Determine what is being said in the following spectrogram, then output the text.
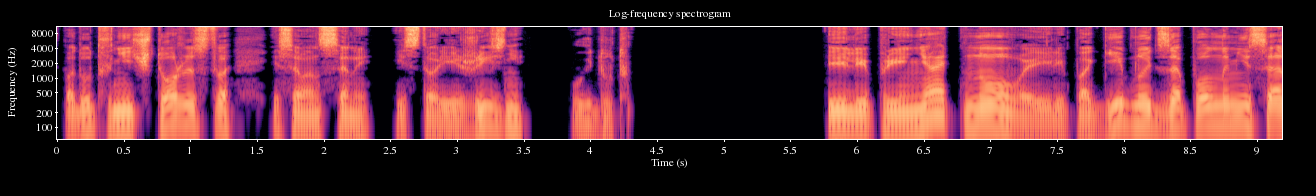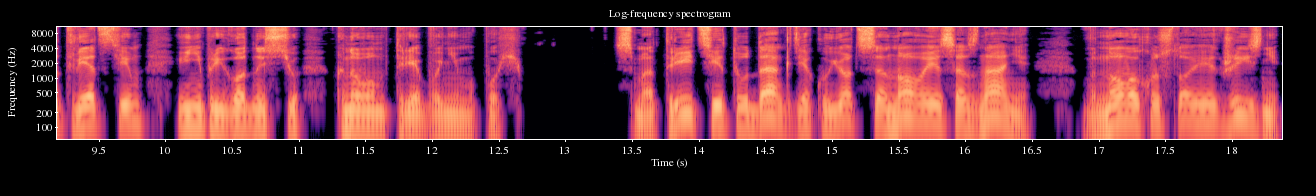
впадут в ничтожество и с авансцены истории жизни уйдут. Или принять новое, или погибнуть за полным несоответствием и непригодностью к новым требованиям эпохи. Смотрите туда, где куется новое сознание, в новых условиях жизни.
